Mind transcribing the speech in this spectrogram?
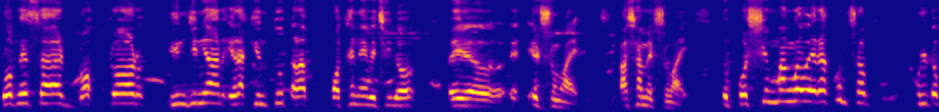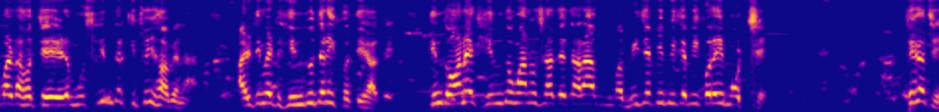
প্রফেসর ডক্টর ইঞ্জিনিয়ার এরা কিন্তু তারা পথে নেমেছিল। এর সময়, আসামের সময়। তো পশ্চিমবাংলাও এরকম সব উল্টোপাল্টা হচ্ছে এটা মুসলিমদের কিছুই হবে না। আলটিমেট হিন্দুদেরই ক্ষতি হবে। কিন্তু অনেক হিন্দু মানুষ আছে, যারা বিজেপি বিজেপি করেই মরছে। ঠিক আছে?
